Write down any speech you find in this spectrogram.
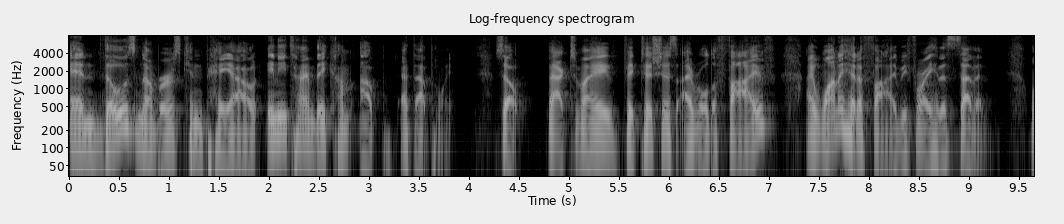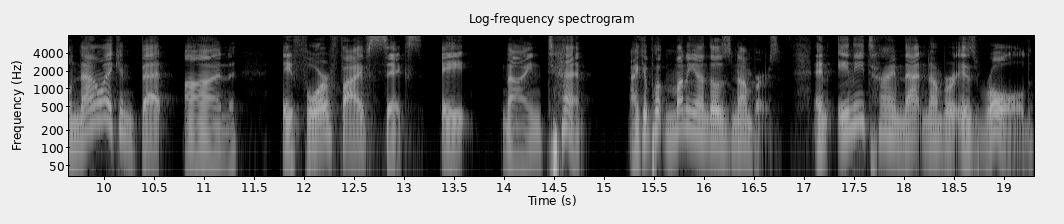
And those numbers can pay out anytime they come up at that point. So back to my fictitious, I rolled a five. I want to hit a five before I hit a seven. Well, now I can bet on a four, five, six, eight, nine, 10. I can put money on those numbers. And anytime that number is rolled,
